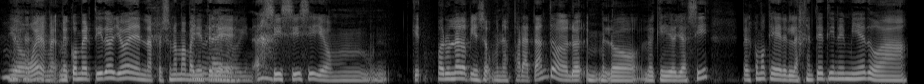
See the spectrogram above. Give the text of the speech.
Digo, bueno, me, me he convertido yo en la persona más En valiente de. heroína. Sí, sí, sí. Yo, mm, que por un lado pienso, no es para tanto, lo, lo, lo he querido yo así, pero es como que la gente tiene miedo a,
